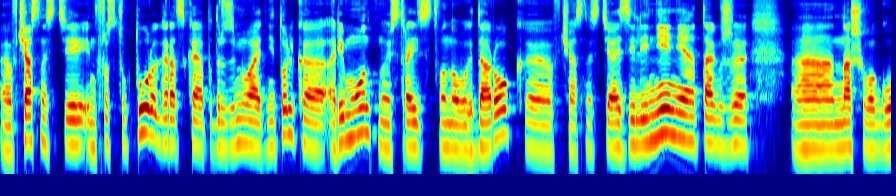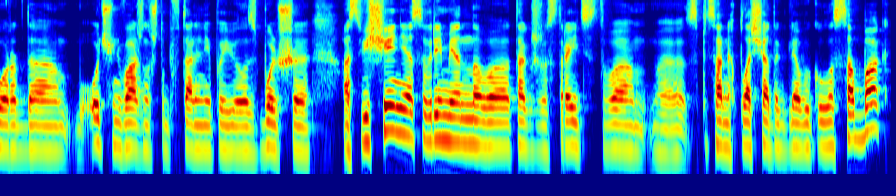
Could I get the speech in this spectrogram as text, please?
э, в частности, инфраструктура городская подразумевает не только ремонт, но и строительство новых дорог, э, в частности, озеленение также э, нашего города. Очень важно, чтобы в Таллине появилось больше освещения современного, также строительство специальных площадок для выгула собак.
